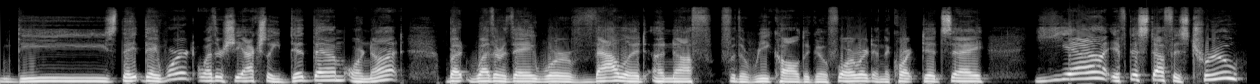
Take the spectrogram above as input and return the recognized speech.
these they they weren't whether she actually did them or not but whether they were valid enough for the recall to go forward and the court did say yeah if this stuff is true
